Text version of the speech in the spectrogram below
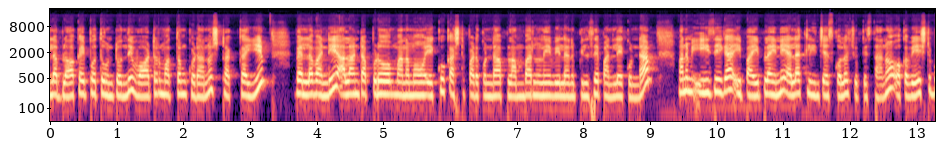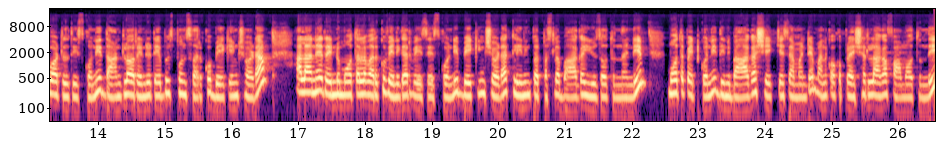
ఇలా బ్లాక్ అయిపోతూ ఉంటుంది. వాటర్ మొత్తం కూడాను స్ట్రక్ అయ్యి వెళ్ళవండి. అలాంటప్పుడు మనము ఎక్కువ కష్టపడకుండా ప్లంబర్లని వీళ్ళని పిలిచే పని లేకుండా మనం ఈజీగా ఈ పైప్ లైన్ని ఎలా క్లీన్ చేసుకోవాలో చూపిస్తాను. ఒక వేస్ట్ బాటిల్ తీసుకొని దాంట్లో రెండు టేబుల్ స్పూన్స్ వరకు బేకింగ్ సోడా అలానే రెండు మూతల వరకు వెనిగర్ వేసేసుకోండి. బేకింగ్ సోడా క్లీనింగ్ పర్పస్లో బాగా యూజ్ అవుతుందండి. మూత మూత పెట్టుకొని దీన్ని బాగా షేక్ చేసామంటే మనకు ఒక ప్రెషర్ లాగా ఫామ్ అవుతుంది.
